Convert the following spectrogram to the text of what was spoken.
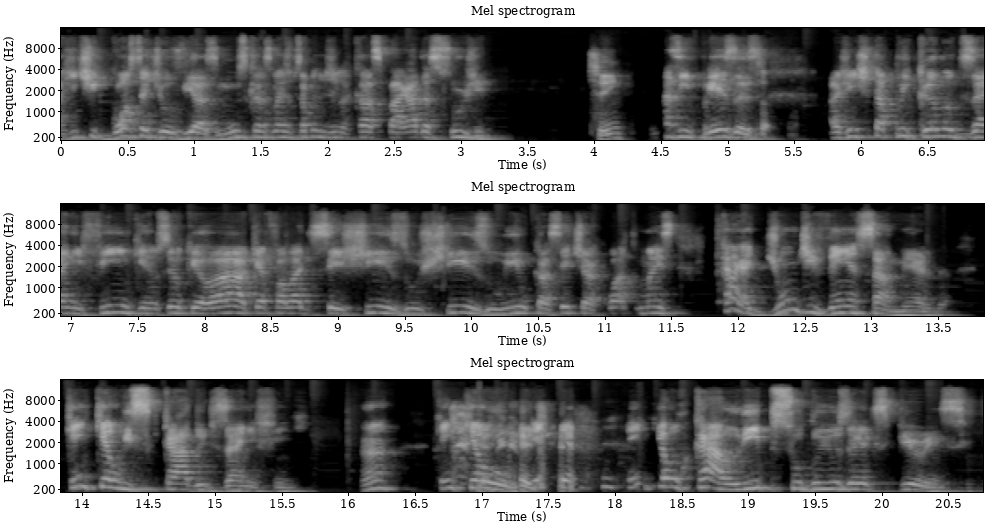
A gente gosta de ouvir as músicas, mas não sabe onde aquelas paradas surgem. Sim. As empresas, a gente tá aplicando o design thinking, não sei o que lá, quer falar de CX, o X, o Y, o cacete A4, mas, cara, de onde vem essa merda? Quem que é o SCA do design thinking? Hã? Quem que é o, quem que é, quem que é o calypso do user experience?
